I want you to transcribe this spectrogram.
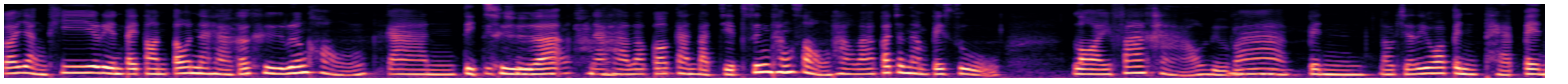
ก็อย่างที่เรียนไปตอนต้นนะคะ ก็คือเรื่องของการติดเชื้อติดเชื้อค่ะนะคะ แล้วก็การบาดเจ็บซึ่งทั้งสองภาวะก็จะนำไปสู่รอยฝ้าขาวหรือว่าเป็นเราจะเรียกว่าเป็นแผลเป็น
